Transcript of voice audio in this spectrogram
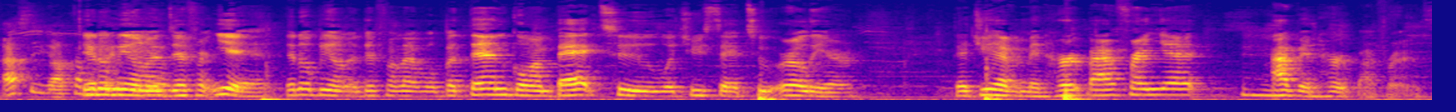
I see y'all coming. it'll be on a different, yeah, it'll be on a different level. But then going back to what you said to earlier, that you haven't been hurt by a friend yet. I've been hurt by friends.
